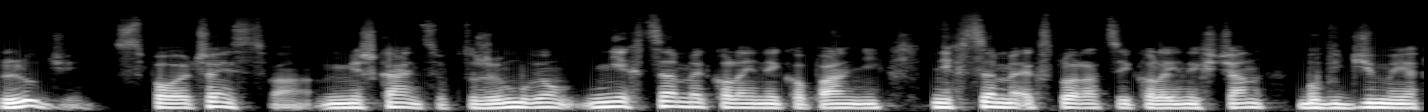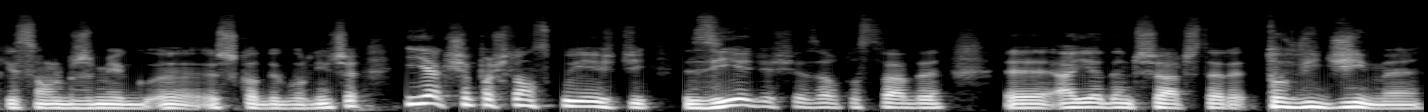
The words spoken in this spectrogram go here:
ludzi, społeczeństwa, mieszkańców, którzy mówią: Nie chcemy kolejnej kopalni, nie chcemy eksploracji kolejnych ścian, bo widzimy, jakie są olbrzymie e, szkody górnicze. I jak się po Śląsku jeździ, zjedzie się z autostrady e, A1 czy A4, to widzimy,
